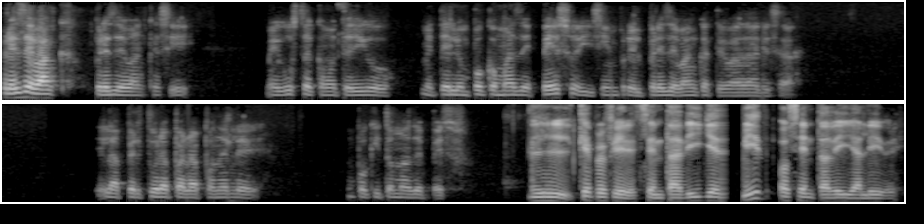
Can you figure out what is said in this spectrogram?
Press de banca, press de banca, sí. Me gusta, como te digo, meterle un poco más de peso y siempre el press de banca te va a dar esa la apertura para ponerle un poquito más de peso. ¿Qué prefieres? ¿Sentadilla mid o sentadilla libre?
